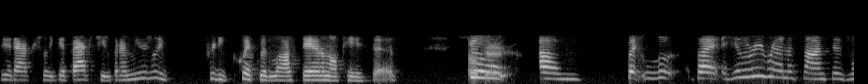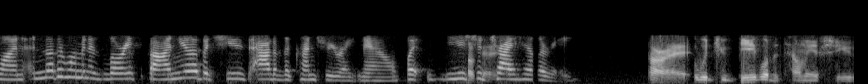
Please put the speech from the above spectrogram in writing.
did actually get back to you. But I'm usually pretty quick with lost animal cases. So, Okay. um, but but Hillary Renaissance is one. Another woman is Lori Spagna, but she's out of the country right now. But you should Okay. try Hillary. All right. Would you be able to tell me if she's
